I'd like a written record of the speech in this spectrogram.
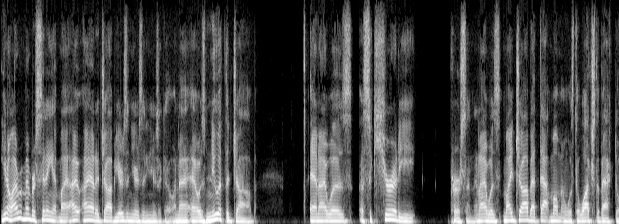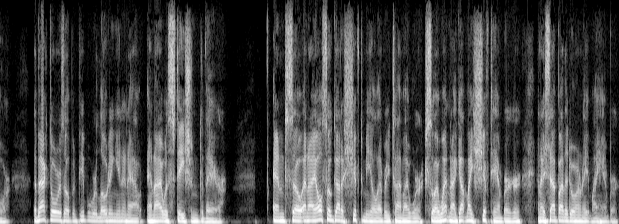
you know i remember sitting at my i, I had a job years and years and years ago and I, I was new at the job and i was a security person and i was my job at that moment was to watch the back door. The back door was open people were loading in and out and i was stationed there. And so and i also got a shift meal every time i worked. So i went and i got my shift hamburger and i sat by the door and ate my hamburger.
